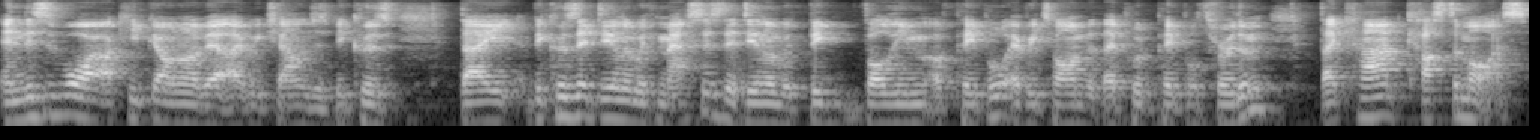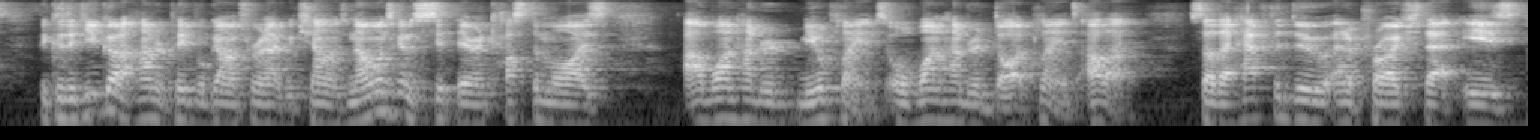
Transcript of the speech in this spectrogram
And this is why I keep going on about eight week challenges because they because they're dealing with masses, they're dealing with big volume of people every time that they put people through them. They can't customize because if you've got 100 people going through an eight week challenge, no one's going to sit there and customize uh, 100 meal plans or 100 diet plans, are they? So they have to do an approach that is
